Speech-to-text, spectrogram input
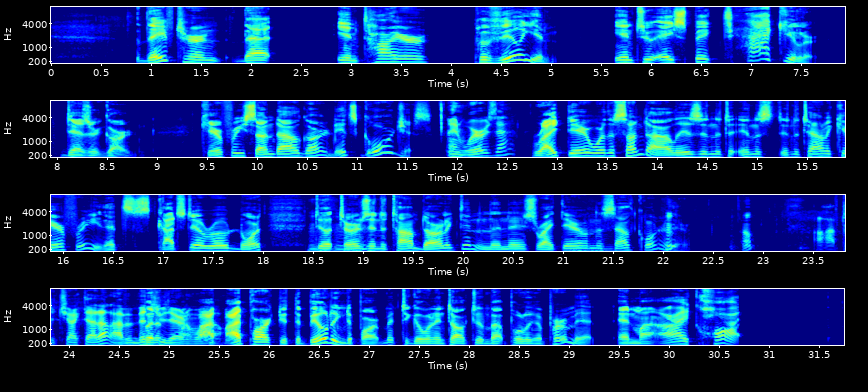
they've turned that entire pavilion into a spectacular desert garden. Carefree Sundial Garden. It's gorgeous. And where is that? Right there where the sundial is in the t- in the in the town of Carefree. That's Scottsdale Road North till it turns mm-hmm. into Tom Darlington, and then it's right there on the mm-hmm. south corner hmm. there. Oh, I'll have to check that out. I haven't been But through there in a while. I, parked at the building department to go in and talk to him about pulling a permit, and my eye caught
